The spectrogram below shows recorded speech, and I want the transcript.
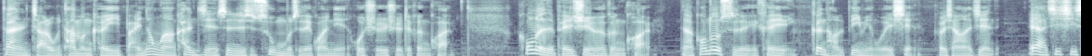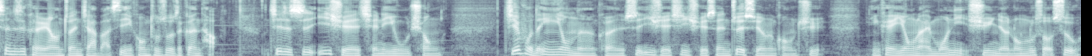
但假如他们可以摆弄啊、看见，甚至是触摸这些观念，或学一学得更快，工人的培训也会更快。那工作时也可以更好的避免危险。可想而知，AR 机器甚至可以让专家把自己工作做得更好。接着是医学潜力无穷，解剖的应用呢，可能是医学系学生最实用的工具。你可以用来模拟虚拟的隆乳手术。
